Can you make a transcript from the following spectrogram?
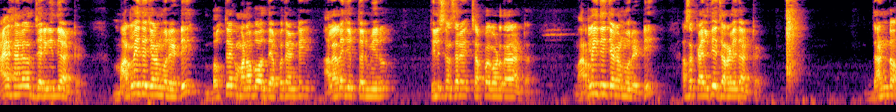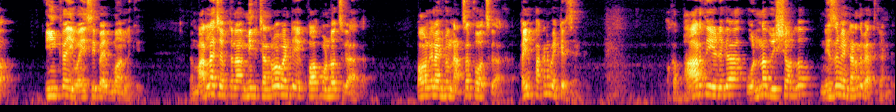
ఆయన హ్యాండ్ కదా జరిగింది అంటాడు. మరలైతే జగన్మోహన్ రెడ్డి భక్తుల యొక్క మనోభావాలు దెబ్బతంటే అలానే చెప్తారు మీరు. తెలిసినా సరే చెప్పకూడదు కదా అంటారు. మరలైతే జగన్మోహన్ రెడ్డి అసలు కల్తీ జరగలేదు అంటాడు దండం. ఇంకా ఈ వైసీపీ అభిమానులకి. మరలా చెప్తున్నా మీకు చంద్రబాబు అంటే కోపం ఉండొచ్చు కాక పవన్ కళ్యాణ్ మీకు నచ్చకపోవచ్చు కాక అవి పక్కన పెట్టేసేయండి. ఒక భారతీయుడిగా ఉన్న విషయంలో నిజం ఏంటన్నది వెతకండి.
